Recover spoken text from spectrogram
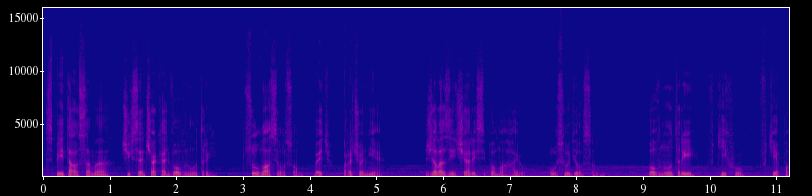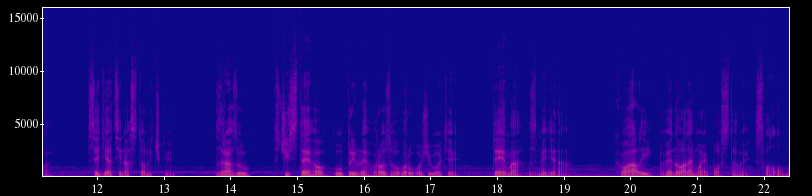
Spýtal sa ma, či chcem čakať vo vnútri. Súhlasil som, veď prečo nie? Železničiari si pomáhajú, usúdil som. Vo vnútri, v tichu, v teple, sediaci na stoličke. Zrazu z čistého, úprimného rozhovoru o živote téma zmenená. Chvály venované mojej postave svalom.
